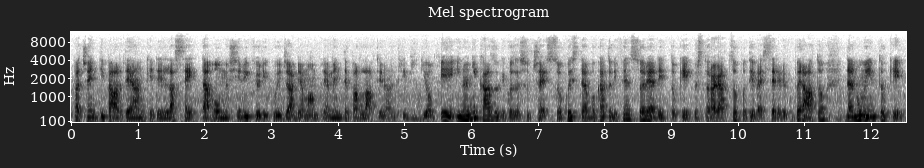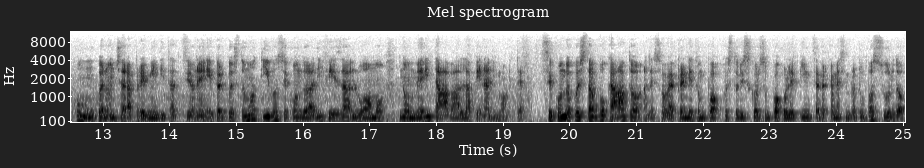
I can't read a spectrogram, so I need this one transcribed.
facenti parte anche della setta Om Shinrikyo di cui già abbiamo ampiamente parlato in altri video e in ogni caso che cosa è successo? Questo avvocato difensore ha detto che questo ragazzo poteva essere recuperato dal momento che comunque non c'era premeditazione e per questo motivo secondo la difesa l'uomo non meritava la pena di morte secondo questo avvocato adesso vabbè prendete un po' questo discorso un po' con le pinze perché a me è sembrato un po' assurdo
